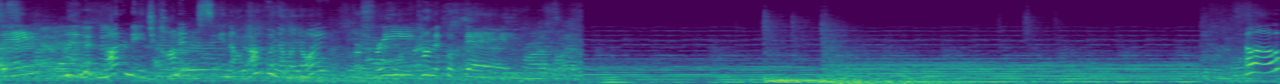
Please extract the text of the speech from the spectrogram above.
Today, I'm at Modern Age Comics in Algonquin, Illinois for Free Comic Book Day. Hello.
